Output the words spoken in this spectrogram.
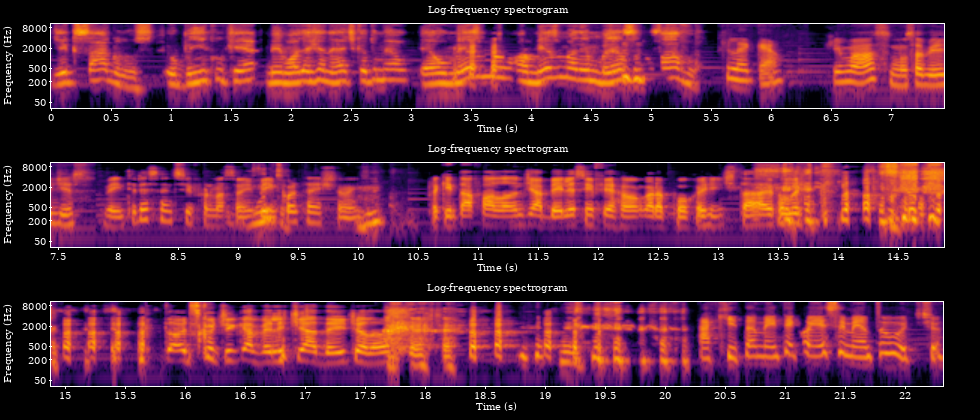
de hexágonos. Eu brinco que é memória genética do mel. É o mesmo, a mesma lembrança do favo. Que legal. Que massa, não sabia disso. Bem interessante essa informação e bem importante também. Uhum. Pra quem tá falando de abelha sem ferrão agora há pouco, a gente tá evoluindo. Nossa. Tava discutindo que a abelha tinha dente ou não. Aqui também tem conhecimento útil.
